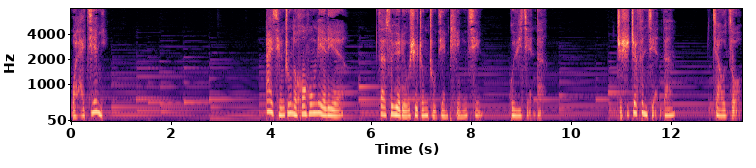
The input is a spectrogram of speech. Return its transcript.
我来接你。”爱情中的轰轰烈烈，在岁月流逝中逐渐平静，归于简单。只是这份简单，叫做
